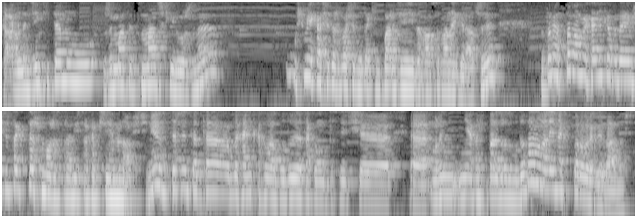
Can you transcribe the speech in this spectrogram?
Tak. ale dzięki temu, że ma te smaczki różne, uśmiecha się też właśnie do takich bardziej zaawansowanych graczy. Natomiast sama mechanika wydaje mi się, że tak też może sprawić trochę przyjemności. Nie, też ta, ta mechanika chyba buduje taką dosyć, e, e, może nie jakąś bardzo rozbudowaną, ale jednak sporą regrywalność.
